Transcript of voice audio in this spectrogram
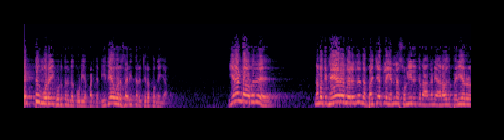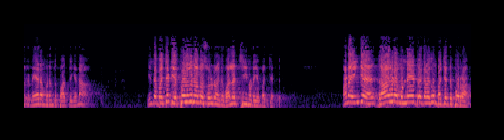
எட்டு முறை கொடுத்திருக்கக்கூடிய பட்ஜெட். இதே ஒரு சரித்திர சிறப்புங்க ஐயா. இரண்டாவது நமக்கு நேரம் இருந்து இந்த பட்ஜெட்ல என்ன சொல்லியிருக்கிறாங்கன்னு யாராவது பெரியவர்களுக்கு நேரம் இருந்து பாத்தீங்கன்னா இந்த பட்ஜெட் எப்பொழுதும் நம்ம சொல்றோம் இது வளர்ச்சியினுடைய பட்ஜெட். ஆனா இங்க திராவிட முன்னேற்ற கழகம் பட்ஜெட் போடுறாங்க.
